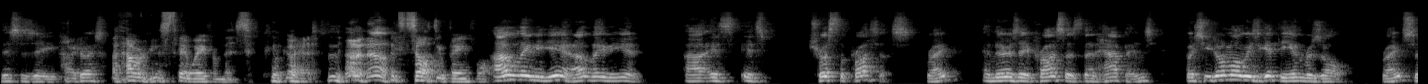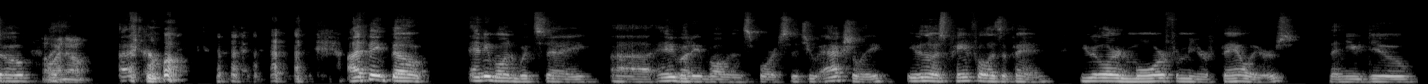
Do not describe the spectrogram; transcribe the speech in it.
this is a stress. I thought we were going to stay away from this. Go ahead. no, no. It's still too painful. I'm leaning in. I'm leaning in. Uh, it's it's trust the process, right? And there's a process that happens, but you don't always get the end result, right? So oh, I, I know. I, I think though anyone would say, uh, anybody involved in sports, that you actually, even though it's painful as a fan, you learn more from your failures than you do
